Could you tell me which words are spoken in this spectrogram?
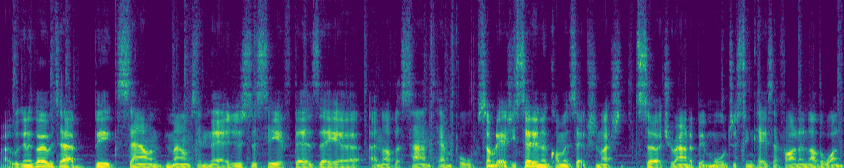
Right, we're going to go over to that big sand mountain there just to see if there's a uh, another sand temple. Somebody actually said in the comment section I should search around a bit more just in case I find another one.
